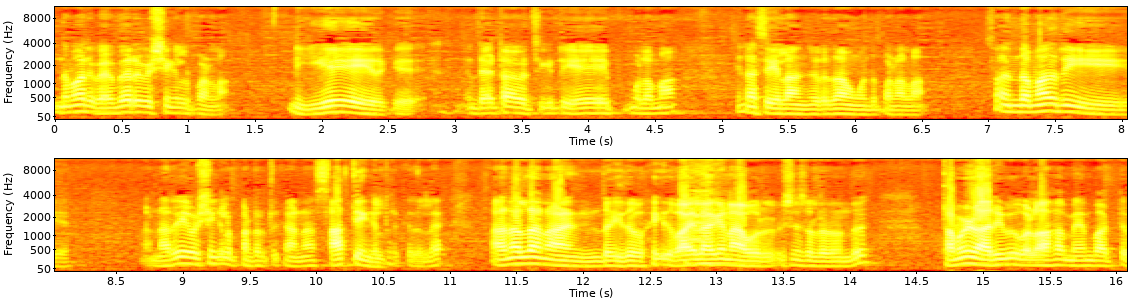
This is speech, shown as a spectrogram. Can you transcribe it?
இந்த மாதிரி வெவ்வேறு விஷயங்கள் பண்ணலாம். இன்னைக்கு ஏஐ இருக்குது டேட்டா வச்சுக்கிட்டு ஏஐ மூலமாக என்ன செய்யலாங்கிறத அவங்க வந்து பண்ணலாம். ஸோ இந்த மாதிரி நிறைய விஷயங்கள் பண்ணுறதுக்கான சாத்தியங்கள் இருக்குது இல்லை. அதனால தான் நான் இந்த இது இது வாயிலாக நான் ஒரு விஷயம் சொல்கிறது வந்து தமிழ் அறிவு வளாக மேம்பாட்டு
